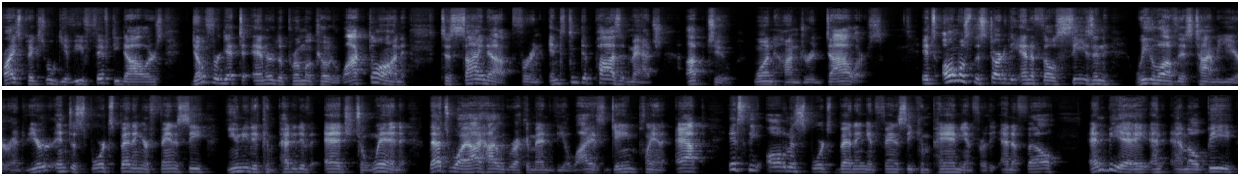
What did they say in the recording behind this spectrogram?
PrizePicks will give you $50. Don't forget to enter the promo code locked on to sign up for an instant deposit match up to $100. It's almost the start of the NFL season. We love this time of year. And if you're into sports betting or fantasy, you need a competitive edge to win. That's why I highly recommend the Elias Game Plan app. It's the ultimate sports betting and fantasy companion for the NFL, NBA, and MLB.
